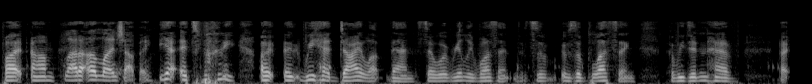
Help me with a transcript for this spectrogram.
but, um, A lot of online shopping. Yeah, it's funny. Uh, uh, we had dial-up then, so it really wasn't. It's a, it was a blessing that we didn't have I,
